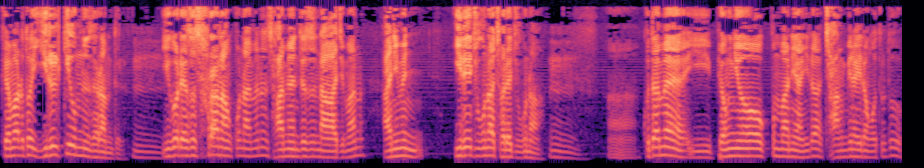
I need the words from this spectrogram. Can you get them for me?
그야말로 더 잃을 게 없는 사람들. 음. 이걸 해서 살아남고 나면은 사면돼서 나가지만 아니면 이래 주거나 저래 주거나. 음. 아, 그 다음에 이 병력뿐만이 아니라 장비나 이런 것들도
